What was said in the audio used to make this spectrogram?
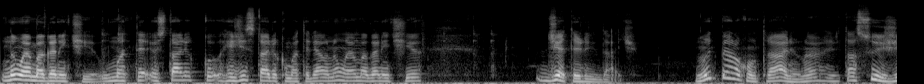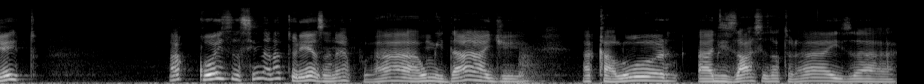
não é uma garantia. O, o histórico, registro histórico material não é uma garantia de eternidade. Muito pelo contrário, né? Ele está sujeito a coisas assim da natureza, né? A umidade, a calor, a desastres naturais, a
